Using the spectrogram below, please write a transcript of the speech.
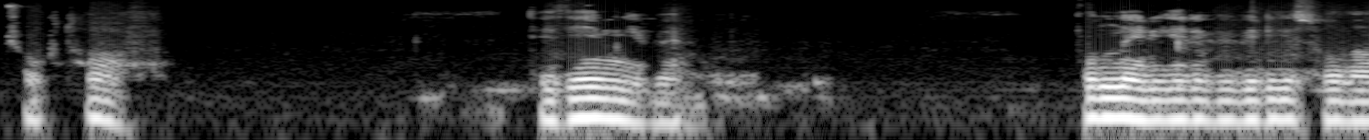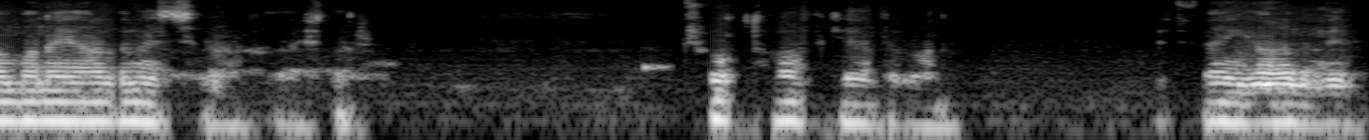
Çok tuhaf. Dediğim gibi bununla ilgili bir bilgisi olan bana yardım etsin arkadaşlar. Çok tuhaf geldi bana. Lütfen yardım edin.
